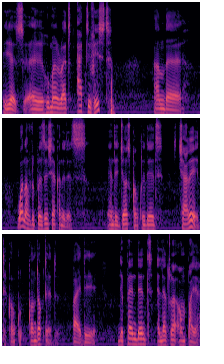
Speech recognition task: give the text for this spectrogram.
yes, a human rights activist and uh, one of the presidential candidates in the just concluded charade conducted by the dependent electoral umpire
